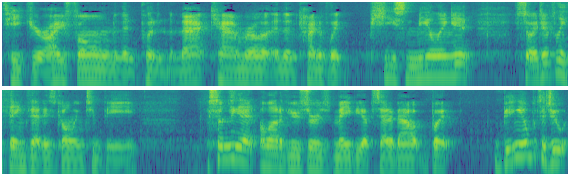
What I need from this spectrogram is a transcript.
take your iPhone and then put in the Mac camera and then kind of like piecemealing it. So I definitely think that is going to be something that a lot of users may be upset about, but being able to do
